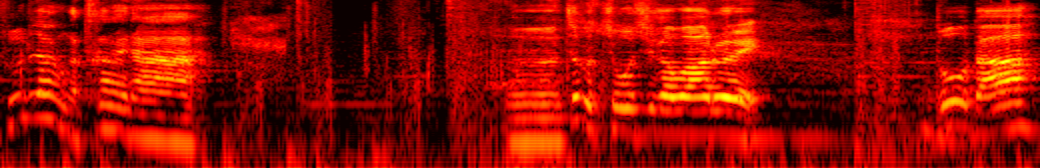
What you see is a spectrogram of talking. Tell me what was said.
クールダウンがつかないなうーん、ちょっと調子が悪い。どうだ？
